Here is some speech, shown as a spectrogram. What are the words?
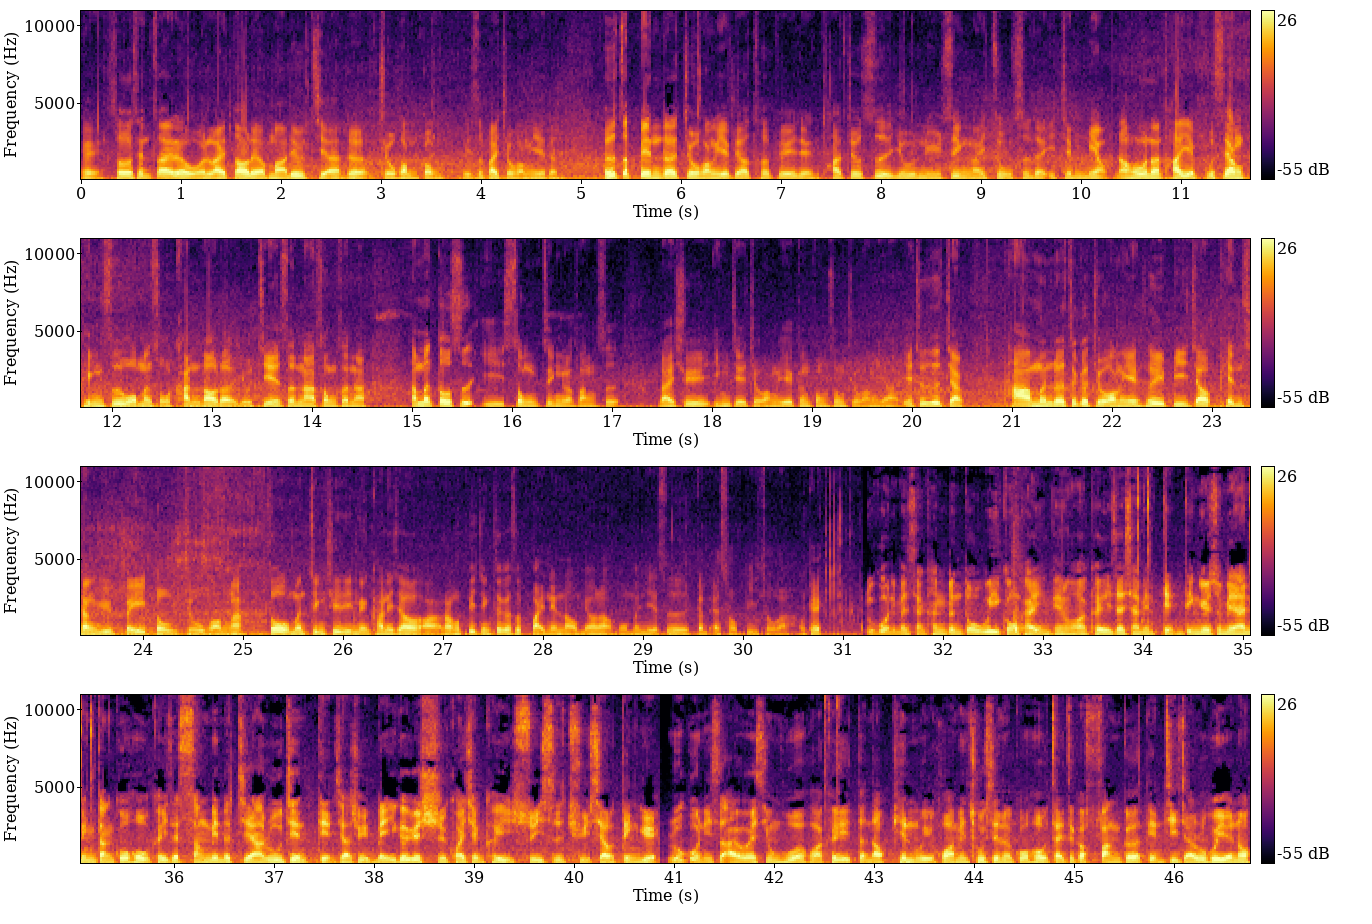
哎，说现在呢，我来到了马六甲的九皇宫，也是拜九皇爷的。可是这边的九皇爷比较特别一点，它就是由女性来主持的一间庙。然后呢，它也不像平时我们所看到的有接神啊、送神啊，他们都是以诵经的方式来去迎接九王爷跟恭送九王爷啊。也就是讲。他们的这个九王也会比较偏向于北斗九皇啊，所以我们进去里面看一下啊。然后毕竟这个是百年老庙了，我们也是跟 SOP 走啊。OK，如果你们想看更多未公开影片的话，可以在下面点订阅，顺便按铃铛。过后可以在上面的加入键点下去，每一个月十块钱可以随时取消订阅。如果你是 iOS 用户的话，可以等到片尾画面出现了过后，在这个方格点击加入会员哦。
